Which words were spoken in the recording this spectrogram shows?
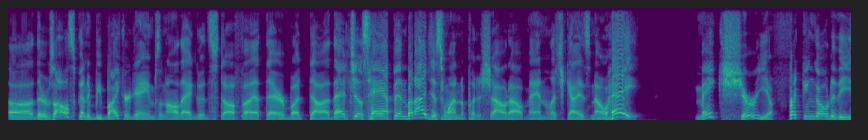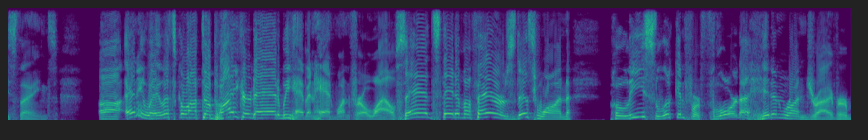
Uh, there's also going to be biker games and all that good stuff out there, but uh, that just happened. But I just wanted to put a shout out, man, and let you guys know hey, make sure you freaking go to these things. Uh, anyway, let's go out to Biker Dad. We haven't had one for a while. Sad state of affairs. This one Police looking for Florida hit and run driver.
